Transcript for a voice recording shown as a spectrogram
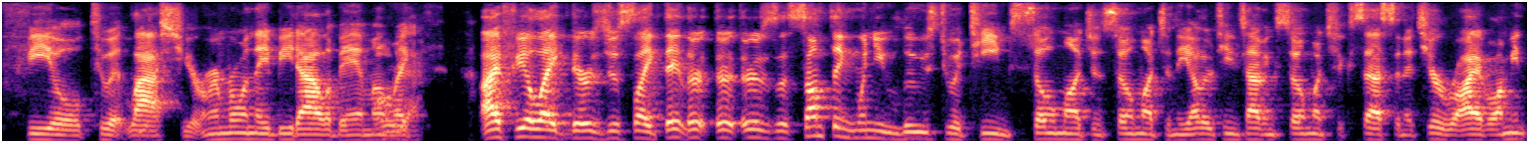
feel to it last year. Remember when they beat Alabama? Oh, like yeah. I feel like there's just like they, there, there, there's a, something when you lose to a team so much and so much, and the other team's having so much success, and it's your rival. I mean,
